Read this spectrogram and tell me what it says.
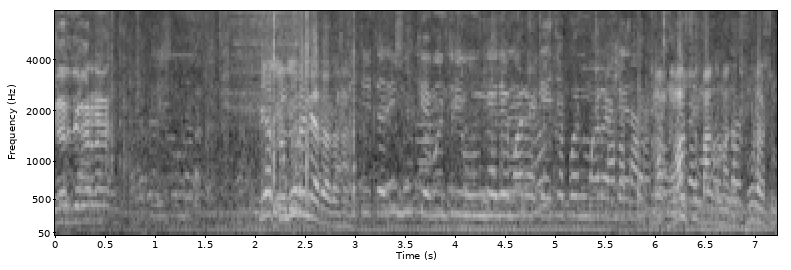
गर्दी करणार कितीतरी मुख्यमंत्री होऊन गेले मराठ्याच्या पण मराठ्याचा थोडासा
